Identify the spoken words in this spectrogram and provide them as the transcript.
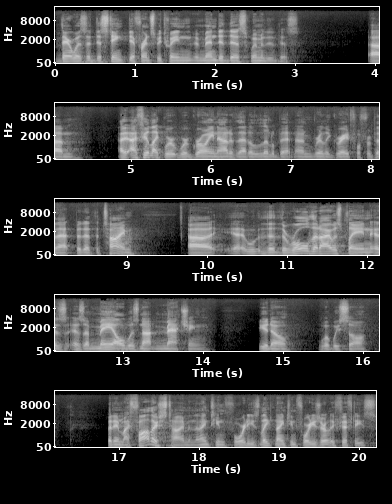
there was a distinct difference between men did this, women did this. Um, I, I, feel like we're, we're growing out of that a little bit, and I'm really grateful for that. But at the time, uh, the, the role that I was playing as, as a male was not matching, you know, what we saw. But in my father's time, in the 1940s, late 1940s, early 50s,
